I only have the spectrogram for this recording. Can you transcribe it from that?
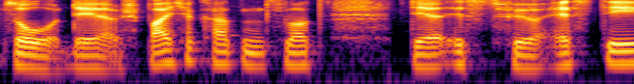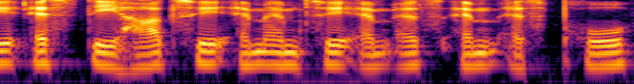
So, der Speicherkartenslot, der ist für SD, SDHC, MMC, MS, MS Pro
